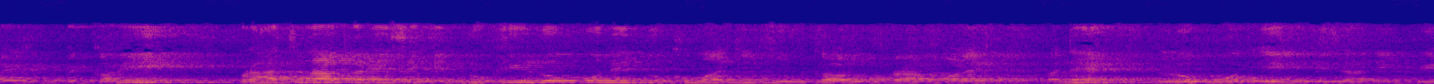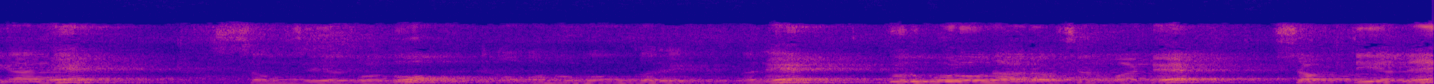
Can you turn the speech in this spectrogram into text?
कही कवि પ્રાર્થના કરે છે કે દુઃખી લોકોને દુઃખમાંથી છુટકારો મળે અને લોકો એકબીજાની પીડાને સમજે અથવા તો એનો અનુભવ કરે અને દુર્બળોના રક્ષણ માટે શક્તિ અને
